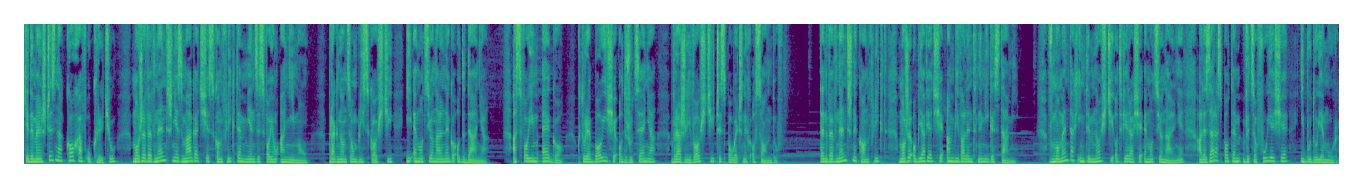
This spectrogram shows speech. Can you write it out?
Kiedy mężczyzna kocha w ukryciu, może wewnętrznie zmagać się z konfliktem między swoją animą, pragnącą bliskości i emocjonalnego oddania, a swoim ego, które boi się odrzucenia, wrażliwości czy społecznych osądów. Ten wewnętrzny konflikt może objawiać się ambiwalentnymi gestami. W momentach intymności otwiera się emocjonalnie, ale zaraz potem wycofuje się i buduje mur.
